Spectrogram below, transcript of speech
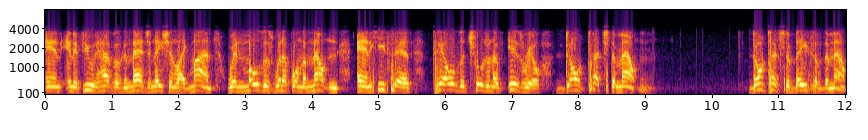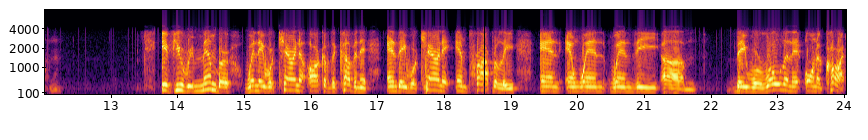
and and if you have an imagination like mine, when Moses went up on the mountain and he says, "Tell the children of Israel, don't touch the mountain, don't touch the base of the mountain." If you remember when they were carrying the Ark of the Covenant and they were carrying it improperly, and and when when the um, they were rolling it on a cart.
